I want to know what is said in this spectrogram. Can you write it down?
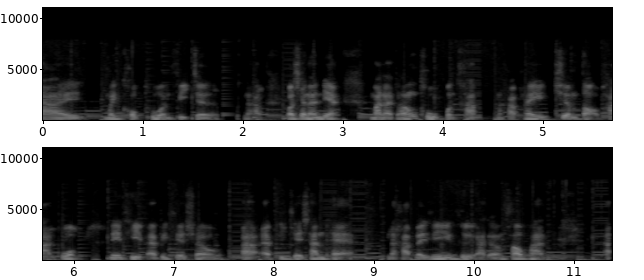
ได้ไม่ครบถ้วนฟีเจอร์นะครับเพราะฉะนั้นเนี่ยมันอาจจะต้องถูกบังคับนะครับให้เชื่อมต่อผ่านพวก native application อ่าแอปพลิเคชันแทนนะครับในที่นี้ก็คืออาจจะต้องเข้าผ่านอ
